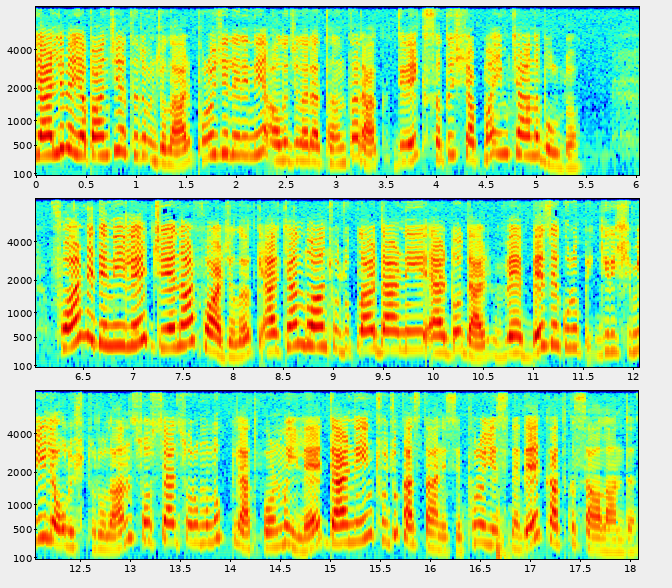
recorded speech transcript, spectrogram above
yerli ve yabancı yatırımcılar projelerini alıcılara tanıtarak direkt satış yapma imkanı buldu. Fuar nedeniyle CNR Fuarcılık, Erken Doğan Çocuklar Derneği Erdoder ve Beze Grup girişimiyle oluşturulan sosyal sorumluluk platformu ile derneğin çocuk hastanesi projesine de katkı sağlandı.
